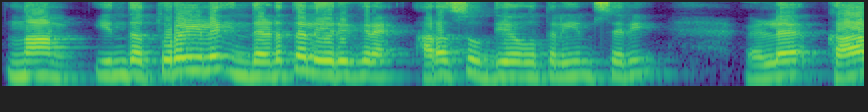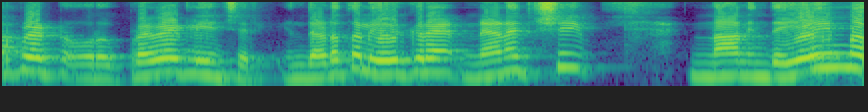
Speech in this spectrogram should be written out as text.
நான் இந்த துறையில் இந்த இடத்துல இருக்கிறேன். அரசு உத்தியோகத்துலேயும் சரி இல்லை கார்ப்பரேட் ஒரு ப்ரைவேட்லேயும் சரி. இந்த இடத்துல இருக்கிறேன் நினச்சி நான் இந்த எய்மை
